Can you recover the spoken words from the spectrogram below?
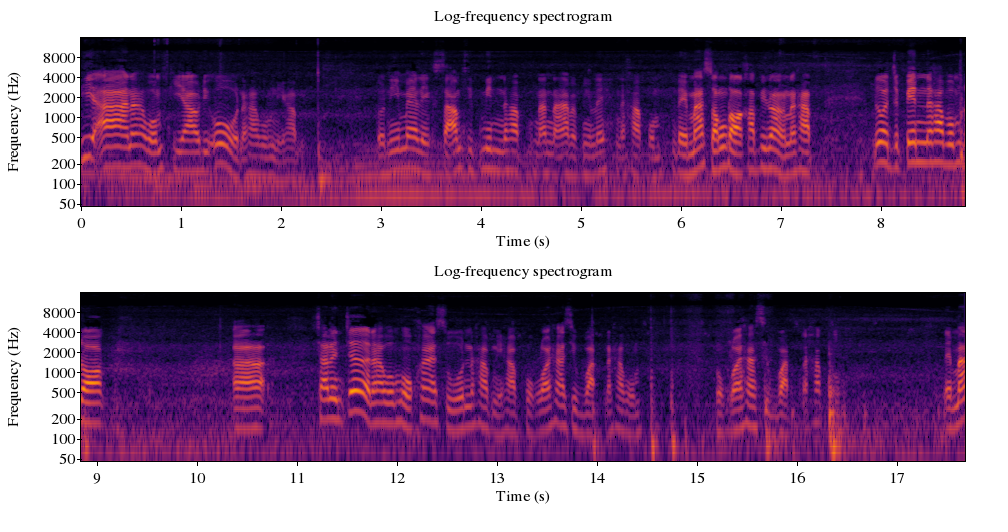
PR นะครับผม PR Audio นะครับผมนี่ครับตัวนี้แม่เหล็ก 30 มิลนะครับหนาๆแบบนี้เลยนะครับผมได้มา 2 ดอกครับพี่น้องนะครับหรือว่าจะเป็นนะครับผมดอกอ่า Challenger นะครับผม 650 นะครับนี่ครับ 650 วัตต์นะครับผม 650 วัตต์นะครับได้มา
